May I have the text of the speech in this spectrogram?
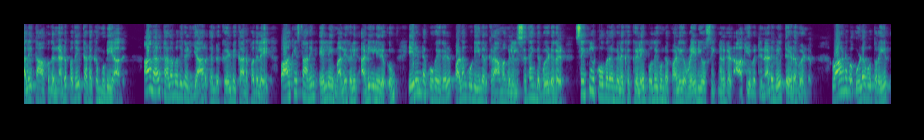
அலை தாக்குதல் நடப்பதை தடுக்க முடியாது. ஆனால் தளபதிகள் யார் என்ற கேள்விக்கான பதிலை பாகிஸ்தானின் எல்லை மலைகளின் அடியில் இருக்கும் இரண்ட குகைகள் பழங்குடியினர் கிராமங்களில் சிதைந்த வீடுகள் சிக்னல் கோபுரங்களுக்கு கீழே புதைகுண்ட பழைய ரேடியோ சிக்னல்கள் ஆகியவற்றின் நடுவே தேட வேண்டும். ராணுவ உளவுத்துறையின்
